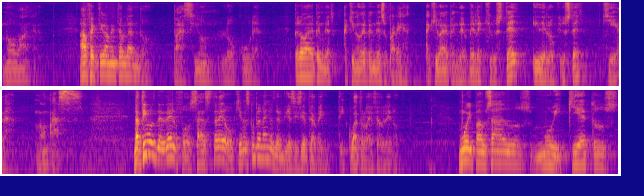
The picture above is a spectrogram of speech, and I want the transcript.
no baja. Afectivamente hablando, pasión, locura. Pero va a depender, aquí no depende de su pareja, aquí va a depender de lo que usted y de lo que usted quiera, no más. Nativos de Delfos, Astreo, quienes cumplen años del 17 al 24 de febrero. Muy pausados, muy quietos,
